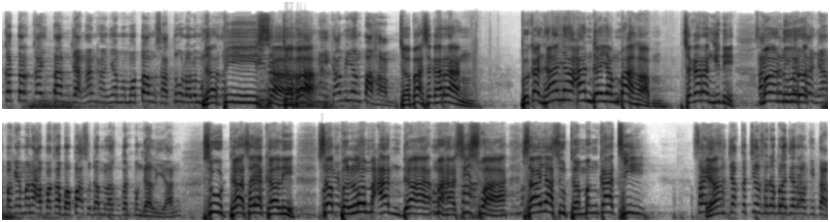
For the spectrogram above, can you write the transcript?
keterkaitan jangan hanya memotong satu lalu mengatakan, bisa. "Ini Coba. kami, kami yang paham. Coba sekarang, bukan hanya Anda yang paham. Sekarang gini, Saya menurut tanya bagaimana apakah Bapak sudah melakukan penggalian? sudah saya gali sebelum Anda mahasiswa, saya sudah mengkaji. Saya Ya. sejak kecil sudah belajar Alkitab.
